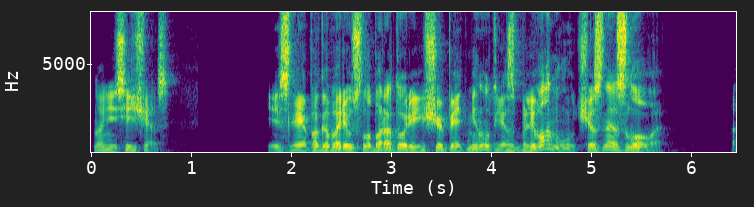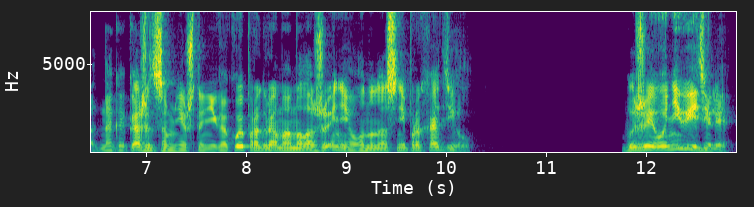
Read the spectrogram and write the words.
но не сейчас. Если я поговорю с лабораторией еще пять минут, я сблевану, честное слово. Однако кажется мне, что никакой программы омоложения он у нас не проходил. Вы же его не видели.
